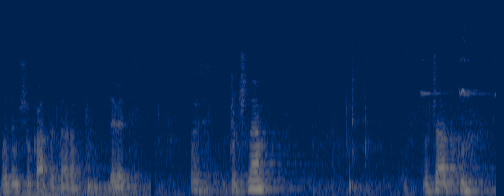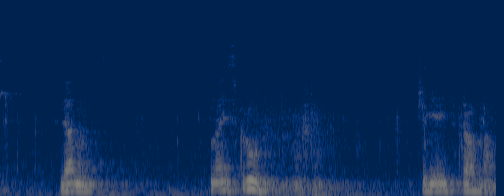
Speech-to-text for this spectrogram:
Будемо шукати зараз, дивитися. Ось почнемо. Спочатку глянемо на іскру. Чи є іскра в нас?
